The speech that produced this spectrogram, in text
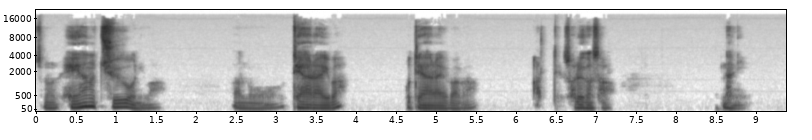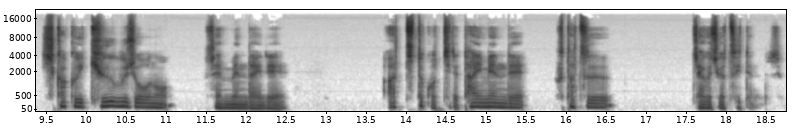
その部屋の中央には、あの、手洗い場お手洗い場があって、それがさ、何？四角いキューブ状の洗面台で、あっちとこっちで対面で二つ蛇口がついてるんですよ。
